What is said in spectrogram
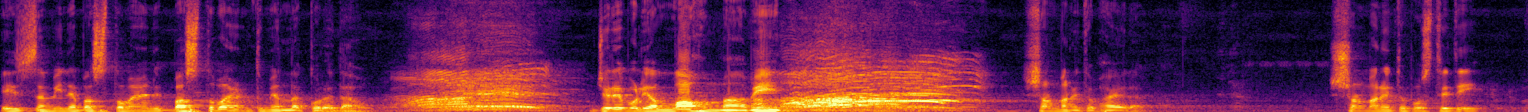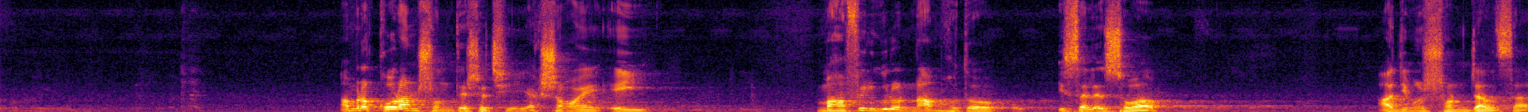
এই জমিনে বাস্তবায়ন বাস্তবায়ন তুমি আল্লাহ করে দাও। জোরে বলি আল্লাহ আমিন। সম্মানিত ভাইয়েরা, সম্মানিত উপস্থিতি আমরা কোরআন শুনতে এসেছি। একসময় এই মাহফিলগুলোর নাম হতো ইসালে সোয়াব আজিমুসন জালসা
